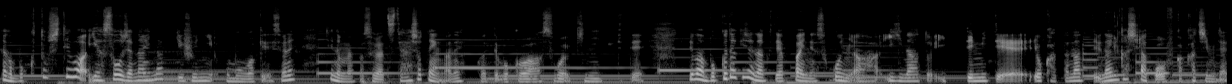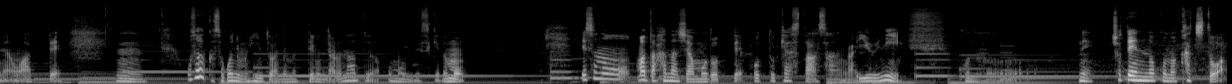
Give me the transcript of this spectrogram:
なんか僕としては、いや、そうじゃないなっていうふうに思うわけですよね。っていうのもやっぱそれは伝え書店がね、こうやって僕はすごい気に入ってて、で、まあ僕だけじゃなくて、やっぱりね、そこに、ああ、いいなと言ってみてよかったなっていう何かしらこう、付加価値みたいなのがあって、うん。おそらくそこにもヒントは眠ってるんだろうなとは思うんですけども、で、その、また話は戻って、ポッドキャスターさんが言うに、この、ね、書店のこの価値とは、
